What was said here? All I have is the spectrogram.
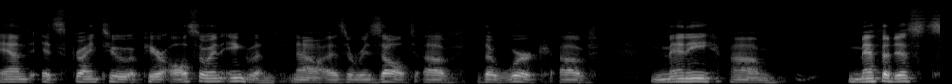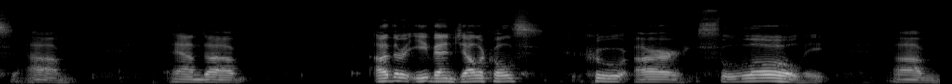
And it's going to appear also in England now as a result of the work of many um, Methodists um, and uh, other evangelicals who are slowly um,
